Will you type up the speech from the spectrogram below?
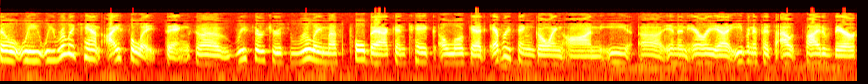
So we, we really can't isolate things. Uh, researchers really must pull back and take a look at everything going on e- uh, in an area, even if it's outside of their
